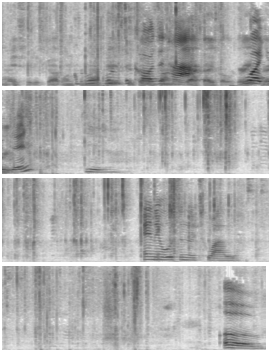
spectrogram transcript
Nice. We just got one from that page. Good Great, what, great. you did? Yeah. And it was an twelve Of...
